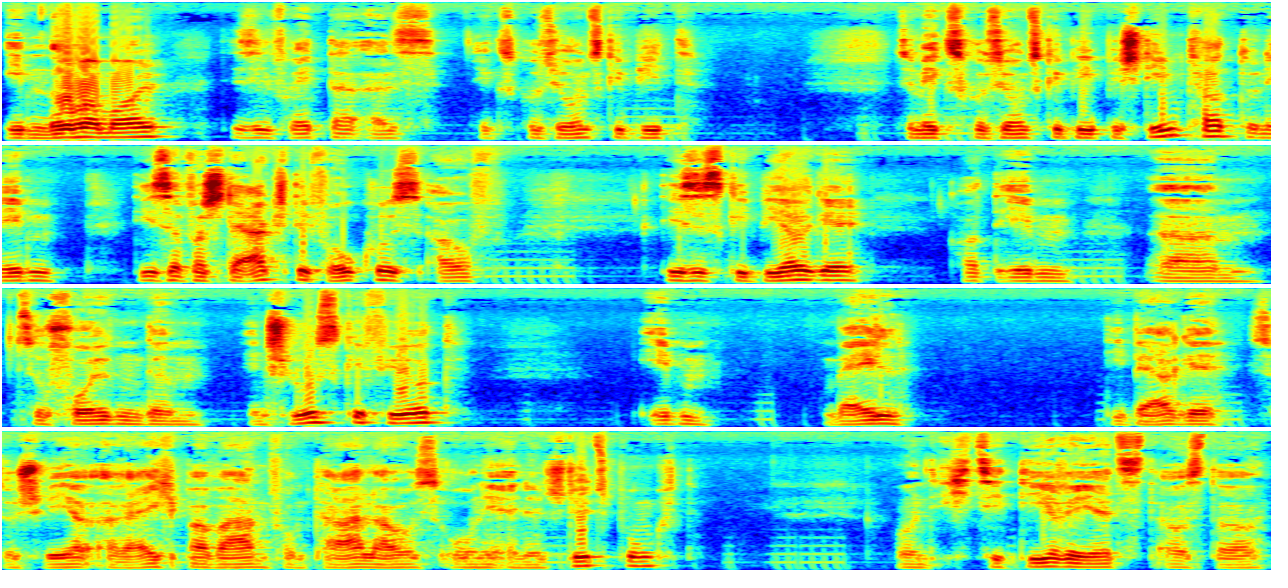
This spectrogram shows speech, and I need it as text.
eben noch einmal die Silvretta als Exkursionsgebiet zum Exkursionsgebiet bestimmt hat und eben dieser verstärkte Fokus auf dieses Gebirge hat eben ähm, zu folgendem Entschluss geführt eben weil die Berge so schwer erreichbar waren vom Tal aus ohne einen Stützpunkt. Und ich zitiere jetzt aus der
